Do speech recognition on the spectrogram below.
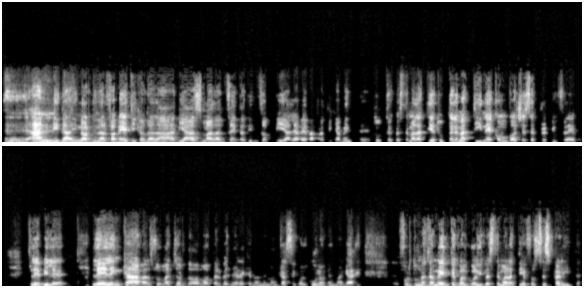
eh, anni da, in ordine alfabetico, dalla A di asma alla Z di zoppia, le aveva praticamente tutte queste malattie, tutte le mattine con voce sempre più flebile le elencava al suo maggiordomo per vedere che non ne mancasse qualcuno, che magari fortunatamente qualcuna di queste malattie fosse sparita.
